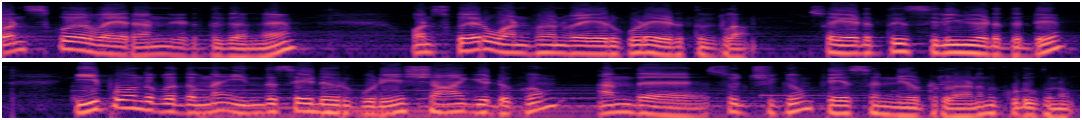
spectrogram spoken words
ஒன் ஸ்கொயர் வயரான்னு எடுத்துக்கோங்க. One square one point wire கூட எடுத்துக்கலாம். ஸோ எடுத்து சிலிவி எடுத்துட்டு இப்போ வந்து பார்த்தோம்னா இந்த சைடு இருக்கக்கூடிய ஷாக்கெட்டுக்கும் அந்த சுவிட்சுக்கும் ஃபேஸ் அண்ட் நியூட்ரலானது கொடுக்கணும்.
